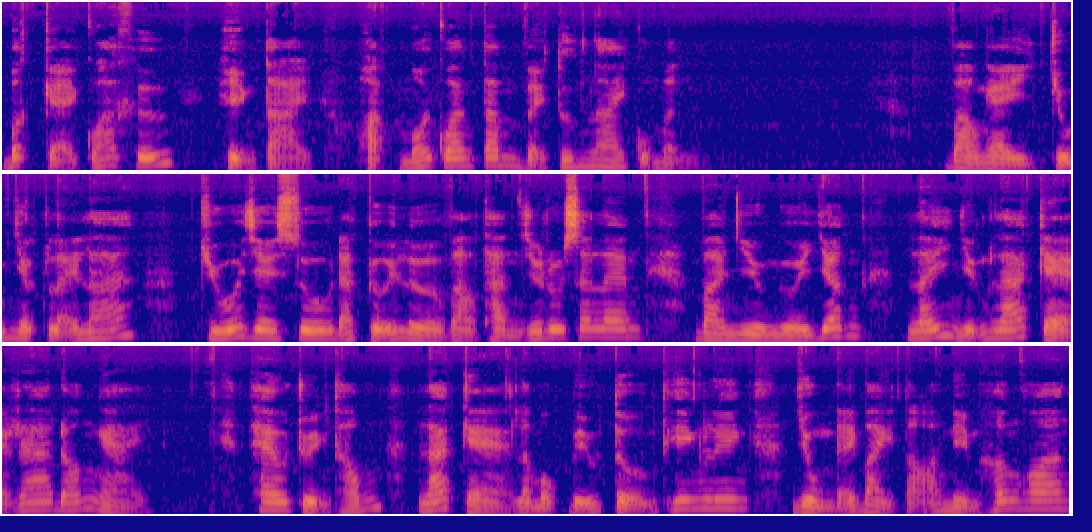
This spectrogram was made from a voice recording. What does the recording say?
bất kể quá khứ, hiện tại hoặc mối quan tâm về tương lai của mình. Vào ngày Chủ nhật lễ lá, Chúa Giêsu đã cưỡi lừa vào thành Jerusalem và nhiều người dân lấy những lá kè ra đón Ngài. Theo truyền thống, lá kè là một biểu tượng thiêng liêng dùng để bày tỏ niềm hân hoan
